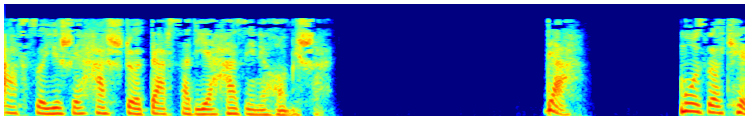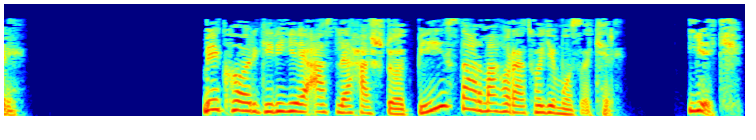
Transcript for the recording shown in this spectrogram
افزایش 80 درصدی هزینه ها میشن. ده مذاکره به کارگیری اصل 80 20 در مهارت های مذاکره. یک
